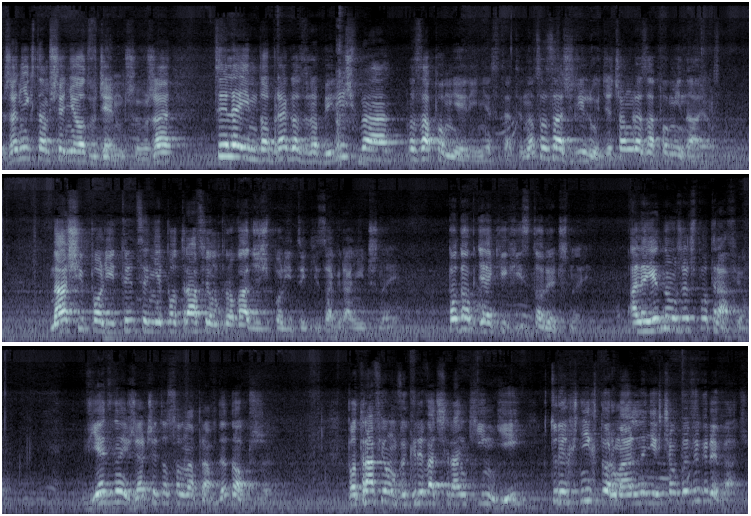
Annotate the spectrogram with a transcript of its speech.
że nikt nam się nie odwdzięczył, że tyle im dobrego zrobiliśmy, a no zapomnieli niestety. No co za źli ludzie, ciągle zapominają. Nasi politycy nie potrafią prowadzić polityki zagranicznej, podobnie jak i historycznej. Ale jedną rzecz potrafią. W jednej rzeczy to są naprawdę dobrzy. Potrafią wygrywać rankingi, których nikt normalny nie chciałby wygrywać.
